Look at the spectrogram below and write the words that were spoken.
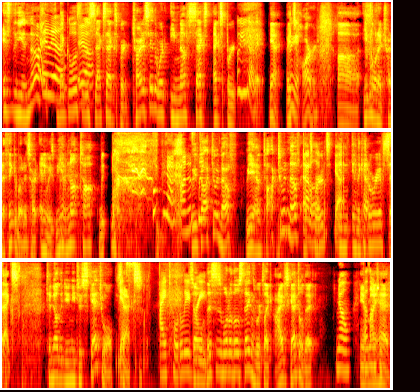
It's the enough Yeah, that goes to the sex expert. Try to say the word enough sex expert. oh you got it Yeah, it's Okay. hard. Uh, even when I try to think about it, it's hard. Anyways, we have not talked. We, yeah, honestly we've talked to enough. We have talked to enough experts. Yeah. in, in the category of sex, to know that you need to schedule yes sex. i totally agree. So this is one of those things where it's like I've scheduled it. No, In my head.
